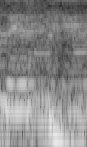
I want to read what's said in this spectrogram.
hacerse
